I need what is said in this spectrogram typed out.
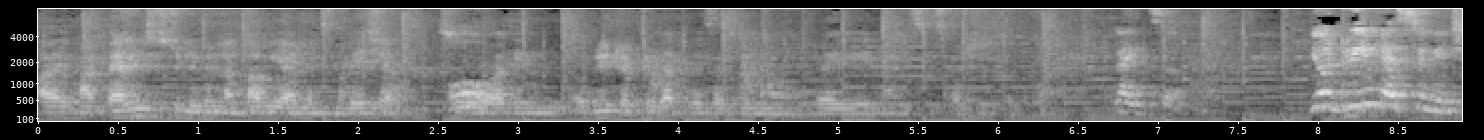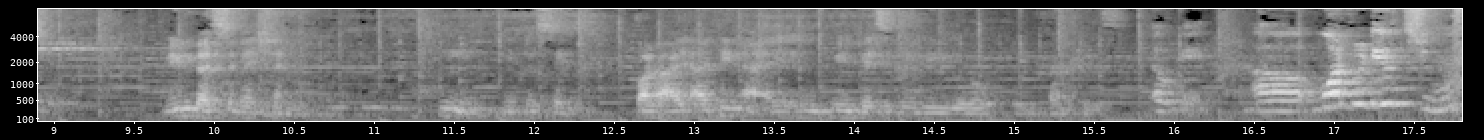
I, I, my parents used to live in Langkawi Islands, Malaysia. So Oh. I think every trip to that place has been a very nice and special trip. Right, sir. Your dream destination? Dream destination. Hmm, interesting. But I, I think I, it will be basically the European countries, Okay. Uh, what would you choose?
